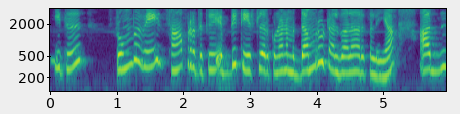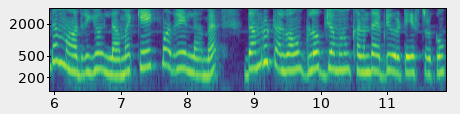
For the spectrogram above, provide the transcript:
இது ரொம்பவே சாப்பிட்றதுக்கு எப்படி டேஸ்ட்டில் இருக்குன்னா நம்ம தம்ரூட் அல்வாலாம் இருக்கும் இல்லையா? அந்த மாதிரியும் இல்லாமல் கேக் மாதிரியும் இல்லாமல் தம்ரூட் அல்வாவும் குலோப் ஜாமுனும் கலந்தால் எப்படி ஒரு டேஸ்ட் இருக்கும்?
